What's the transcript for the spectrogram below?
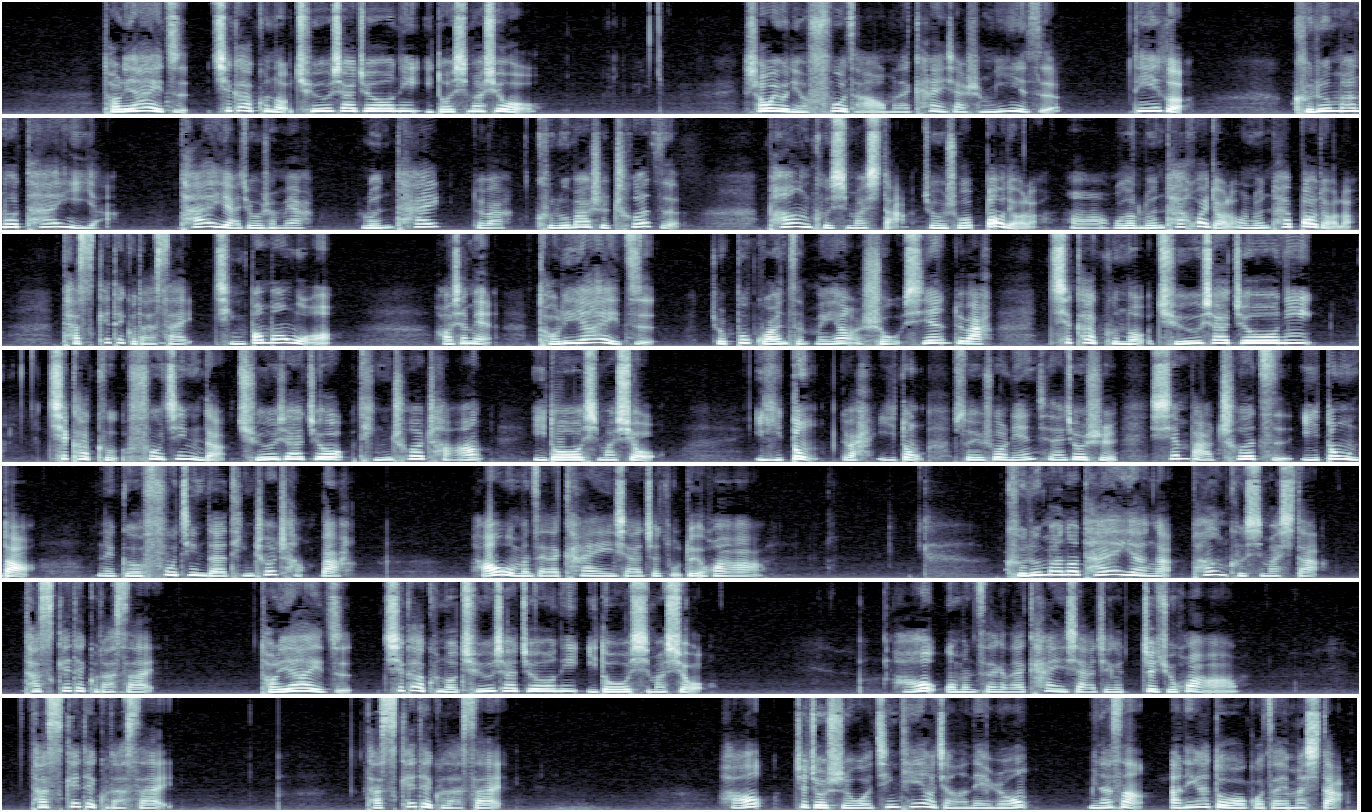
とりあえず近くの駐車場に移動しましょう。稍微有点复杂，我们来看一下什么意思。第一个，車のタイヤ。胎呀就是什么呀？轮胎，对吧？克鲁玛是车子，punk 西马西达就是说爆掉了啊，我的轮胎坏掉了，我轮胎爆掉了。タスケテクダサイ，请帮帮我。好，下面トリアイズ就是不管怎么样，首先，对吧？チカクの駐車場に，チカク附近的駐車場停车场移動しましょう。移动，对吧？移动，所以说连起来就是先把车子移动到那个附近的停车场吧。好，我们再来看一下这组对话啊。車ルマの太陽がパンクしました。助けてください。とりあえず近くの駐車場に移動しましょう。好，我们再来看一下这个这句话啊。助けてください。助けてください。好，这就是我今天要讲的内容。皆さん、ありがとうございました。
